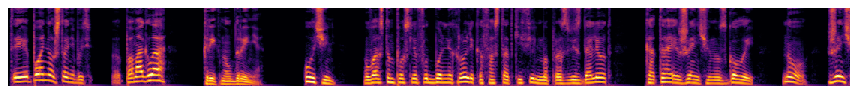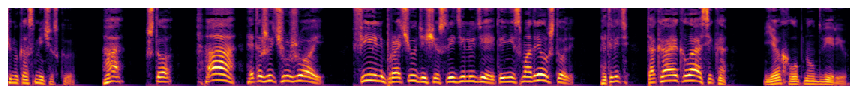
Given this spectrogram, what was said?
Ты понял что-нибудь? Помогла?» — крикнул Дрыня. «Очень. У вас там после футбольных роликов остатки фильма про звездолет, кота и женщину с голой... Ну, женщину космическую». «А? Что?» «А, это же «Чужой». Фильм про чудище среди людей. Ты не смотрел, что ли? Это ведь такая классика». Я хлопнул дверью.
